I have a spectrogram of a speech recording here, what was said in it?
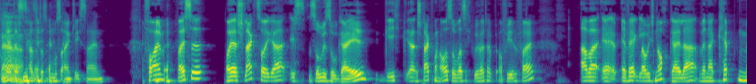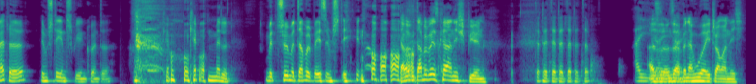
Ja, Ah. das, also das muss eigentlich sein. Vor allem, weißt du, euer Schlagzeuger ist sowieso geil, gehe ich äh, stark von aus, so was ich gehört habe, auf jeden Fall. Aber er, er wäre, glaube ich, noch geiler, wenn er Captain Metal im Stehen spielen könnte. Cap Captain Metal. Mit schön mit Double Bass im Stehen. Double, Double Bass kann er nicht spielen. Ei, Also ei, unser ei. Ben Ahua Drummer nicht.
